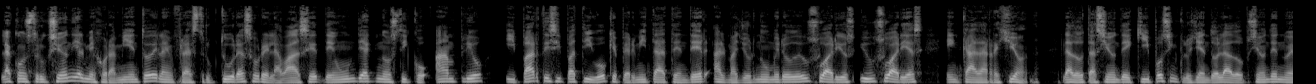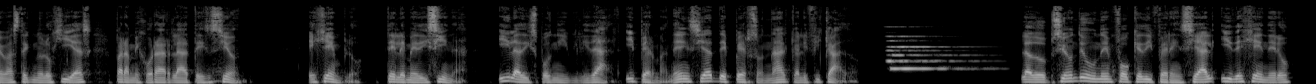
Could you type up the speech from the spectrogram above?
La construcción y el mejoramiento de la infraestructura sobre la base de un diagnóstico amplio y participativo que permita atender al mayor número de usuarios y usuarias en cada región. La dotación de equipos incluyendo la adopción de nuevas tecnologías para mejorar la atención. Ejemplo, telemedicina y la disponibilidad y permanencia de personal calificado la adopción de un enfoque diferencial y de género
